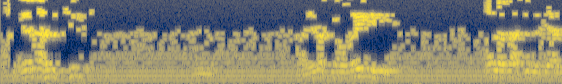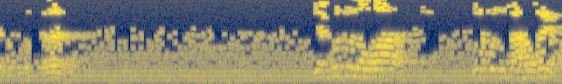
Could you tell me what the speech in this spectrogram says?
وقد كان أهل الشرك. من أهل مكه وغيره. قال بعد النبي عليه الصلاه والسلام يعبدون الله ويعبدون معه غيره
